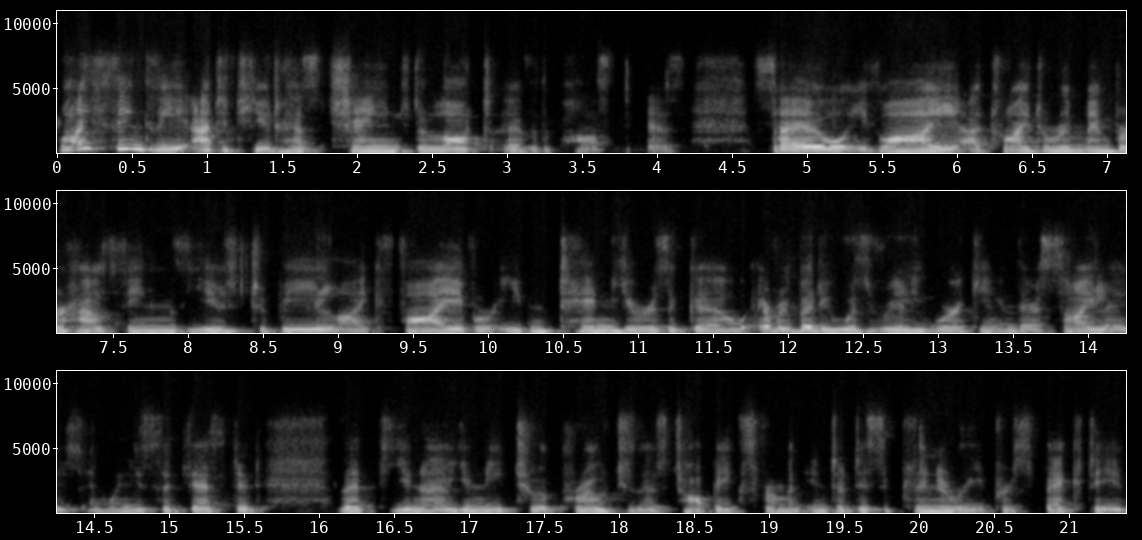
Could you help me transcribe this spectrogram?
Well, I think the attitude has changed a lot over the past years. So if I, I try to remember how things used to be like five or even 10 years ago, everybody was really working in their silos. And when you suggested that, you know, you need to approach those topics from an interdisciplinary perspective,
